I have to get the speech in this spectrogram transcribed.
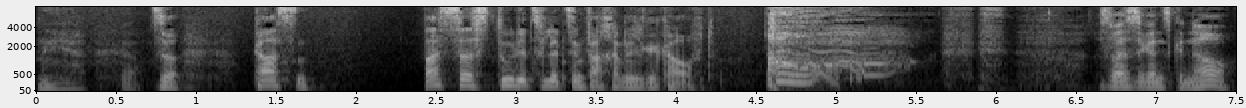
Nee, ja. Ja. So, Carsten, was hast du dir zuletzt im Fachhandel gekauft? Das weißt du ganz genau.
